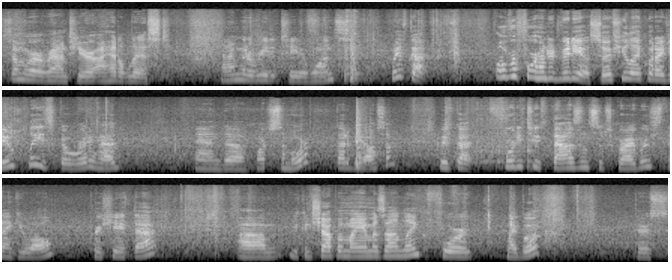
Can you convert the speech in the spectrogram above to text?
somewhere around here I had a list, and I'm going to read it to you once. We've got over 400 videos, so if you like what I do, please go right ahead and uh, watch some more. That'd be awesome. We've got 42,000 subscribers. Thank you all. Appreciate that. Um, you can shop on my Amazon link for my book. There's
